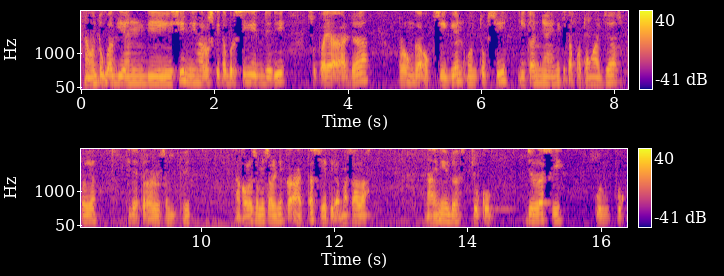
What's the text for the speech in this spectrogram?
Nah, untuk bagian di sini harus kita bersihin jadi supaya ada rongga oksigen untuk si ikannya. Ini kita potong aja supaya tidak terlalu sempit. Nah, kalau misalnya ke atas ya tidak masalah. Nah, ini udah cukup jelas sih untuk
